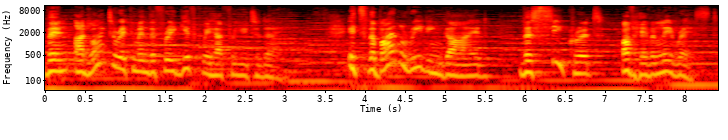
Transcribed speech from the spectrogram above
then I'd like to recommend the free gift we have for you today. It's the Bible reading guide, The Secret of Heavenly Rest.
